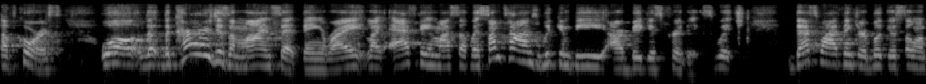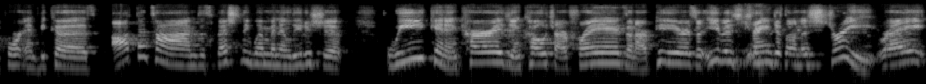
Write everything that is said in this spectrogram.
Of course. Well, the, the courage is a mindset thing, right? Like asking myself, and sometimes we can be our biggest critics, which that's why I think your book is so important because oftentimes, especially women in leadership, we can encourage and coach our friends and our peers or even strangers on the street, right?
